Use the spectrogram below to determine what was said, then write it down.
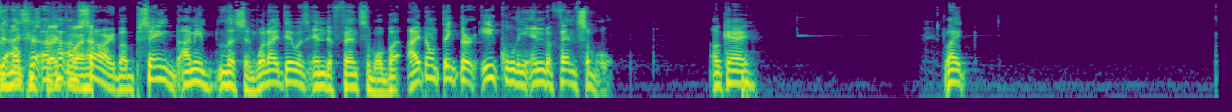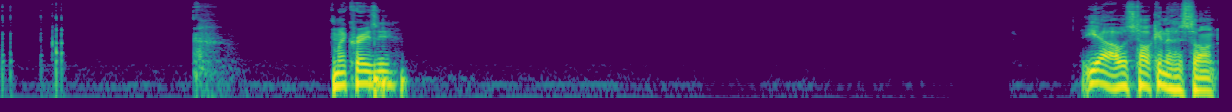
there's no I, am uh, ha- sorry, but saying, I mean, listen, what I did was indefensible, but I don't think they're equally indefensible. Okay? Like, am I crazy? Yeah, I was talking to Hasan.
